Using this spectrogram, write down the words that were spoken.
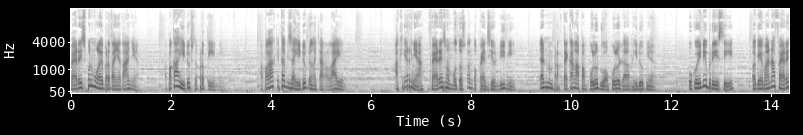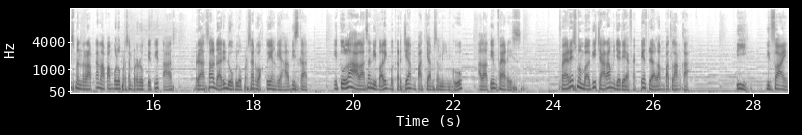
Ferris pun mulai bertanya-tanya, apakah hidup seperti ini? Apakah kita bisa hidup dengan cara lain? Akhirnya, Ferris memutuskan untuk pensiun dini dan mempraktekkan 80-20 dalam hidupnya. Buku ini berisi bagaimana Ferris menerapkan 80% produktivitas berasal dari 20% waktu yang dia habiskan. Itulah alasan dibalik bekerja 4 jam seminggu ala tim Ferris. Ferris membagi cara menjadi efektif dalam 4 langkah. D. Define.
